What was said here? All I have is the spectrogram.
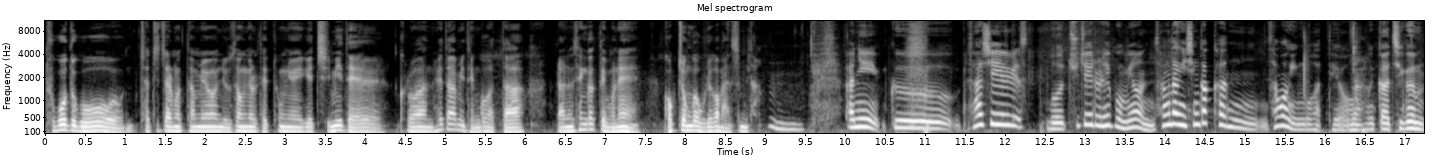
두고두고 자칫 잘못하면 윤석열 대통령에게 짐이 될 그러한 회담이 된 것 같다라는 생각 때문에 걱정과 우려가 많습니다. 음. 아니, 그, 사실, 뭐, 취재를 해보면 상당히 심각한 상황인 것 같아요. 네. 그러니까 지금,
